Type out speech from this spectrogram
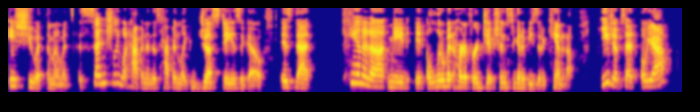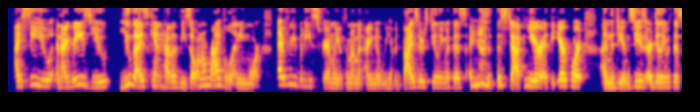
issue at the moment. Essentially, what happened, and this happened like just days ago, is that Canada made it a little bit harder for Egyptians to get a visa to Canada. Egypt said, Oh, yeah, I see you and I raise you. You guys can't have a visa on arrival anymore. Everybody's scrambling at the moment. I know we have advisors dealing with this. I know that the staff here at the airport and the DMCs are dealing with this.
